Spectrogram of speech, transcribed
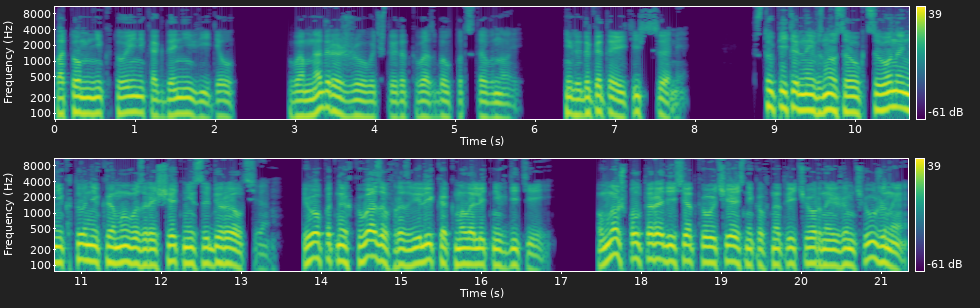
потом никто и никогда не видел. Вам надо разжевывать, что этот кваз был подставной? Или докатаетесь сами? Вступительный взнос аукциона никто никому возвращать не собирался. И опытных квазов развели как малолетних детей. Умножь полтора десятка участников на три черные жемчужины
